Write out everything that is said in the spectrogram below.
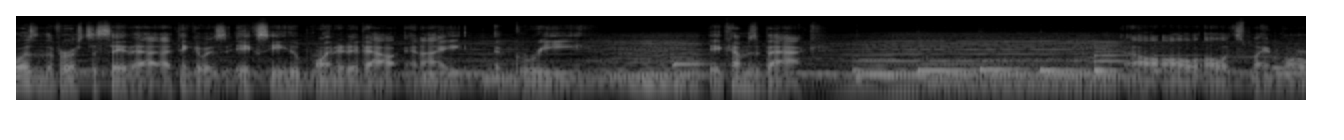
Wasn't the first to say that. I think it was Ixie who pointed it out, and I agree. It comes back. I'll, I'll, I'll explain more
